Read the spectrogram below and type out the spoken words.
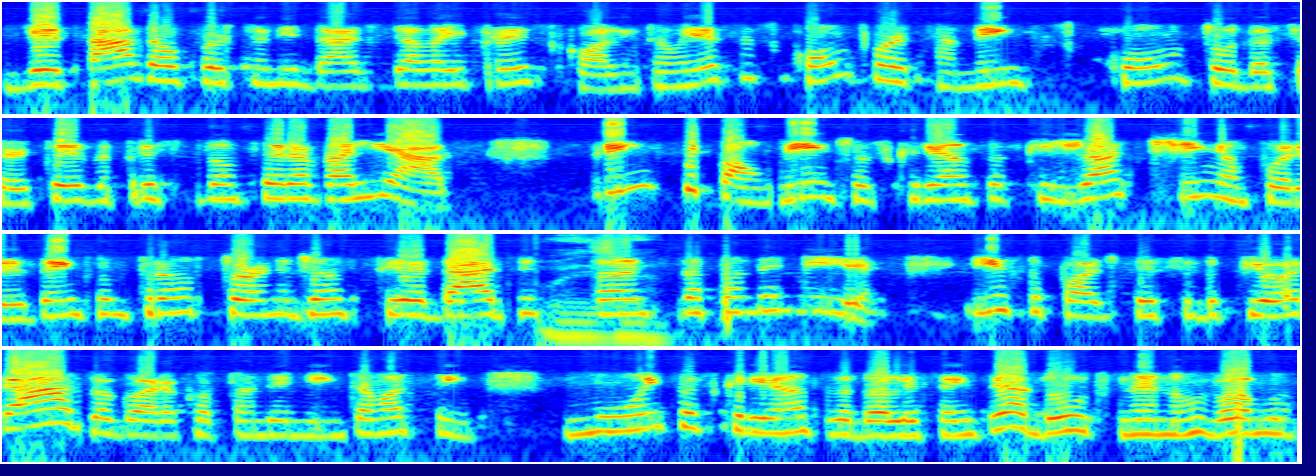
vetada a oportunidade dela ir para a escola. Então, esses comportamentos, com toda certeza, precisam ser avaliados principalmente as crianças que já tinham, por exemplo, um transtorno de ansiedade pois é. antes é. da pandemia. Isso pode ter sido piorado agora com a pandemia. Então, assim, muitas crianças, adolescentes e adultos, né, não vamos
